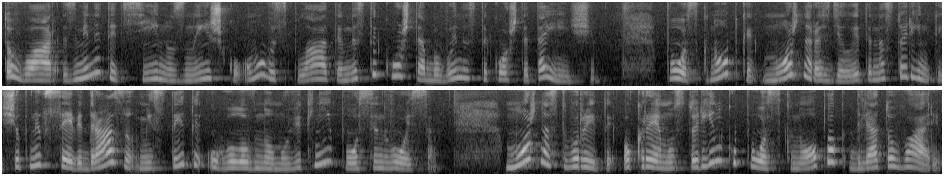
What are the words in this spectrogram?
товар, змінити ціну, знижку, умови сплати, внести кошти або винести кошти та інші. POS кнопки можна розділити на сторінки, щоб не все відразу містити у головному вікні POS інвойса. Можна створити окрему сторінку POS кнопок для товарів,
